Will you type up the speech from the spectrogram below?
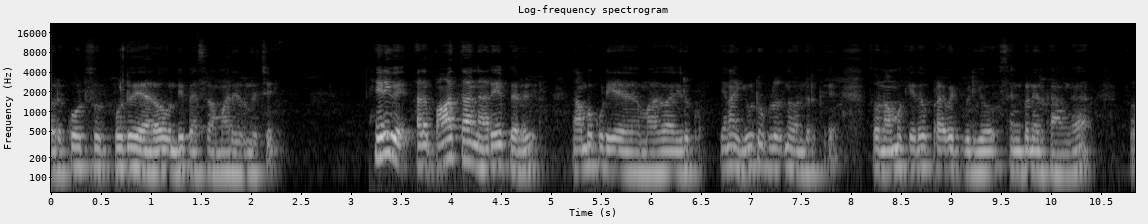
ஒரு கோட் சூட் போட்டு யாரோ ஒன்றி பேசுகிற மாதிரி இருந்துச்சு. எனிவே அதை பார்த்தா நிறைய பேர் நம்பக்கூடிய மாதிரி தான் இருக்கும். ஏன்னா யூடியூப்லேருந்து வந்திருக்கு. ஸோ நமக்கு ஏதோ ப்ரைவேட் வீடியோ சென்ட் பண்ணியிருக்காங்க ஸோ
